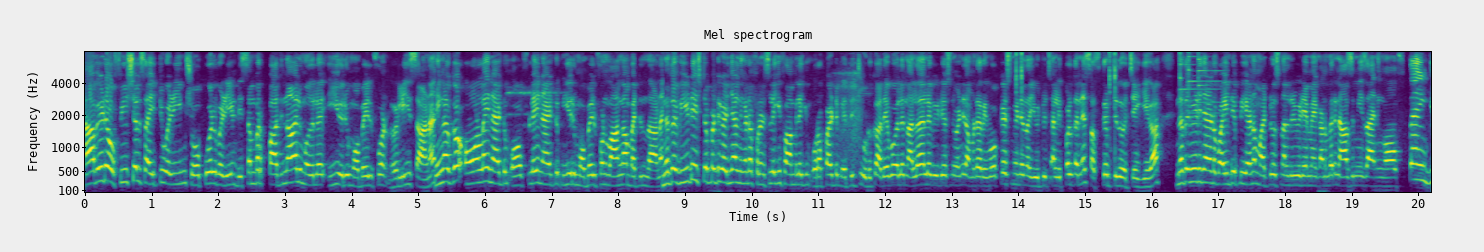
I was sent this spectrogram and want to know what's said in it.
ലാവയുടെ ഒഫീഷ്യൽ സൈറ്റ് വഴിയും ഷോപ്പുകൾ വഴിയും ഡിസംബർ പതിനാല് മുതൽ ഈ ഒരു മൊബൈൽ ഫോൺ റിലീസ് ആണ്. നിങ്ങൾക്ക് ഓൺലൈൻ ആയിട്ടും ഓഫ്ലൈൻ ആയിട്ടും ഈ ഒരു മൊബൈൽ ഫോൺ വാങ്ങാൻ പറ്റുന്നതാണ്. ഇന്നത്തെ വീഡിയോ ഇഷ്ടപ്പെട്ട് കഴിഞ്ഞാൽ നിങ്ങളുടെ ഫ്രണ്ട്സിലേക്കും ഫാമിലിക്കും ഉറപ്പായിട്ടും എത്തിച്ചു കൊടുക്കുക. അതേപോലെ നല്ല നല്ല വീഡിയോസിന് വേണ്ടി നമ്മുടെ റിവോക്കേഴ്സ് മീഡിയ എന്ന യൂട്യൂബ് ചാനൽ ഇപ്പോൾ തന്നെ സബ്സ്ക്രൈബ് ചെയ്ത് വെച്ചേക്കുക. ഇന്നത്തെ വീഡിയോ ഞാൻ വൈൻഡ് ചെയ്യണം ചെയ്യാണ്. മറ്റു ദിവസം നല്ലൊരു വീഡിയോ കാണുമ്പോൾ നാസിമി സൈനിങ് ഓഫ് താങ്ക്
